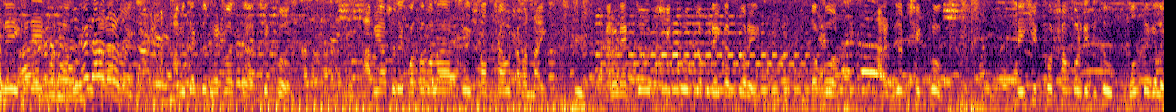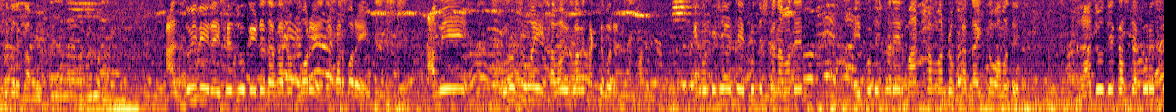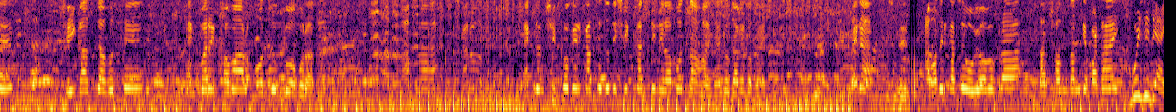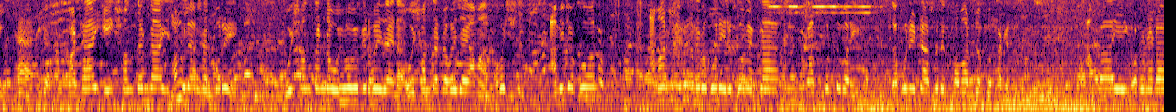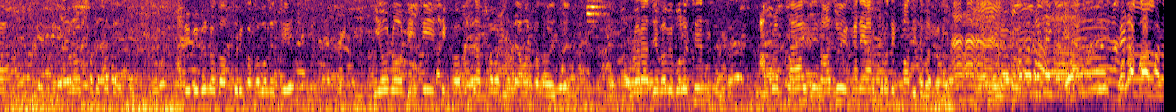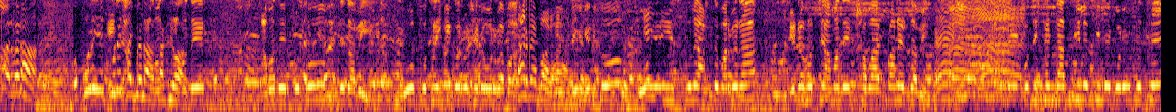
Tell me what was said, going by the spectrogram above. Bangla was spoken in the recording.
আসলে এখানে কথা আমি তো একজন হেডমাস্টার শিক্ষক। আমি আসলে কথা বলার সেই সৎ সাহস আমার নাই। কারণ একজন শিক্ষক যখন এই কাজ করে তখন আরেকজন শিক্ষক সেই শিক্ষক সম্পর্কে কিছু বলতে গেলে ভিতরে কাঁপে। আজ দুই দিন এই ফেসবুকে এটা দেখানোর পরে দেখার পরে আমি কোনো সময় স্বাভাবিকভাবে থাকতে পারি না। এখন বিষয় হচ্ছে এই প্রতিষ্ঠান আমাদের, এই প্রতিষ্ঠানের মান সম্মান রক্ষার দায়িত্ব আমাদের। রাজু যে কাজটা করেছে, সেই কাজটা হচ্ছে একবারে ক্ষমার অযোগ্য অপরাধ। আমরা কারণ একজন শিক্ষকের কাছে যদি শিক্ষার্থী নিরাপদ না হয়, তাহলে যাবে কোথায়? তাই না? আমাদের কাছে অভিভাবকরা তার সন্তানকে পাঠায়। বুঝি দেয়। হ্যাঁ পাঠায় এই সন্তানটা স্কুলে আসার পরে ওই সন্তানটা অভিভাবকের হয়ে যায় না ওই সন্তানটা হয়ে যায় আমার। অবশ্যই। আমি যখন আমার সন্তানের ওপর এরকম একটা কাজ করতে পারি তখন এটা আসলে ক্ষমার যোগ্য থাকে না। আমরা এই ঘটনাটা শোনার সাথে সাথে আমি বিভিন্ন দপ্তরে কথা বলেছি। ইওনো ডিসি শিক্ষা অফিসার সবার সাথে আমার কথা হয়েছে। ওনারা যেভাবে বলেছেন আমরা চাই যে রাজু এখানে আর কোনোদিন পা দিতে পারবে না। ও থাকবে না আমাদের আমাদের প্রথম যে দাবি ও কোথায় কি করবে সেটা ওর ব্যাপার। তার ব্যাপার হ্যাঁ। কিন্তু ও এই স্কুলে আসতে পারবে না এটা হচ্ছে আমাদের সবার প্রাণের দাবি। প্রতিষ্ঠানটা তিলে তিলে গড়ে উঠেছে।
